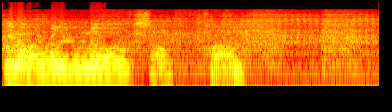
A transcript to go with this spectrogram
No know I really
